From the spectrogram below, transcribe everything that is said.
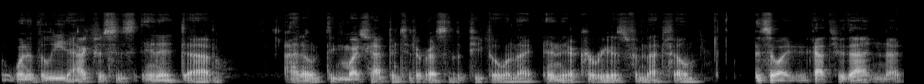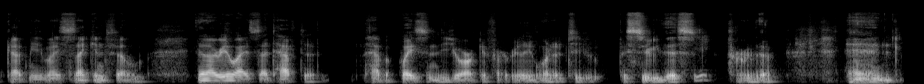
one of the lead actresses in it. Um, I don't think much happened to the rest of the people in that in their careers from that film. And so I got through that, and that got me my second film. Then I realized I'd have to have a place in New York if I really wanted to pursue this further. And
